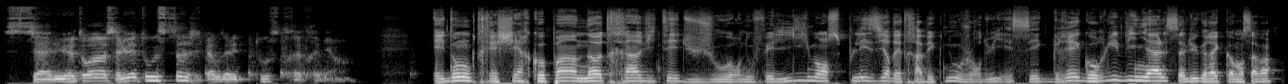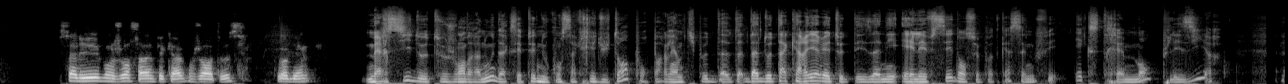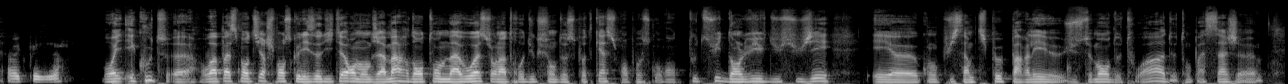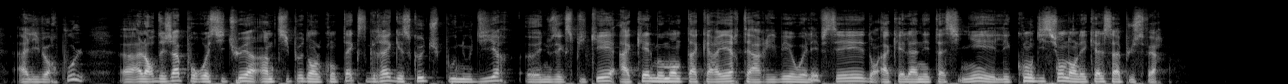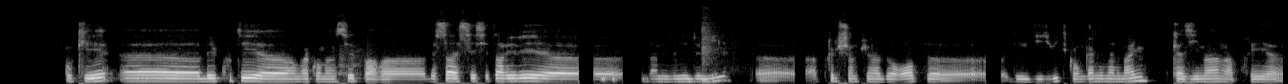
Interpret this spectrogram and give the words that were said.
Salut à toi, salut à tous. J'espère que vous allez tous très très bien. Et donc, très chers copains, notre invité du jour nous fait l'immense plaisir d'être avec nous aujourd'hui et c'est Grégory Vignal. Salut Greg, comment ça va? Salut, bonjour, ça va impeccable, bonjour à tous, tout va bien. Merci de te joindre à nous, d'accepter de nous consacrer du temps pour parler un petit peu de, ta carrière et de tes années LFC dans ce podcast. Ça nous fait extrêmement plaisir. Avec plaisir. Bon, écoute, euh, on va pas se mentir, je pense que les auditeurs en ont déjà marre d'entendre ma voix sur l'introduction de ce podcast. Je propose qu'on rentre tout de suite dans le vif du sujet et euh, qu'on puisse un petit peu parler euh, justement de toi, de ton passage à Liverpool. alors déjà, pour resituer un, petit peu dans le contexte, Greg, est-ce que tu peux nous dire et nous expliquer à quel moment de ta carrière tu es arrivé au LFC, à quelle année tu as signé et les conditions dans lesquelles ça a pu se faire? Ok, bah écoutez, on va commencer par... Bah ça, c'est arrivé dans les années 2000, après le championnat d'Europe des U18 qu'on gagne en Allemagne quasiment après, euh,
